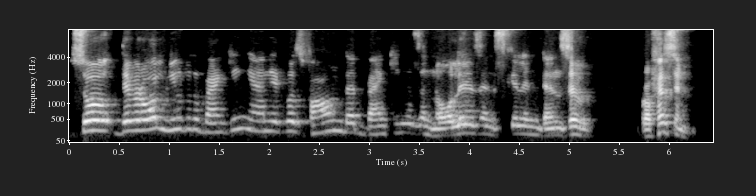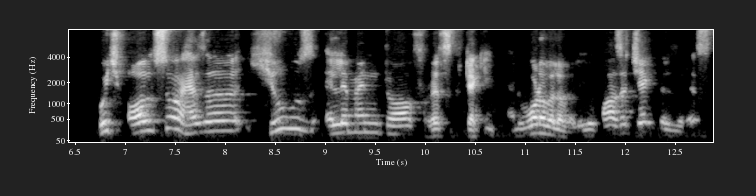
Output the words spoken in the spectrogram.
So they were all new to the banking and it was found that banking is a knowledge and skill intensive profession, which also has a huge element of risk taking at whatever level. You pass a check, there is a risk.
